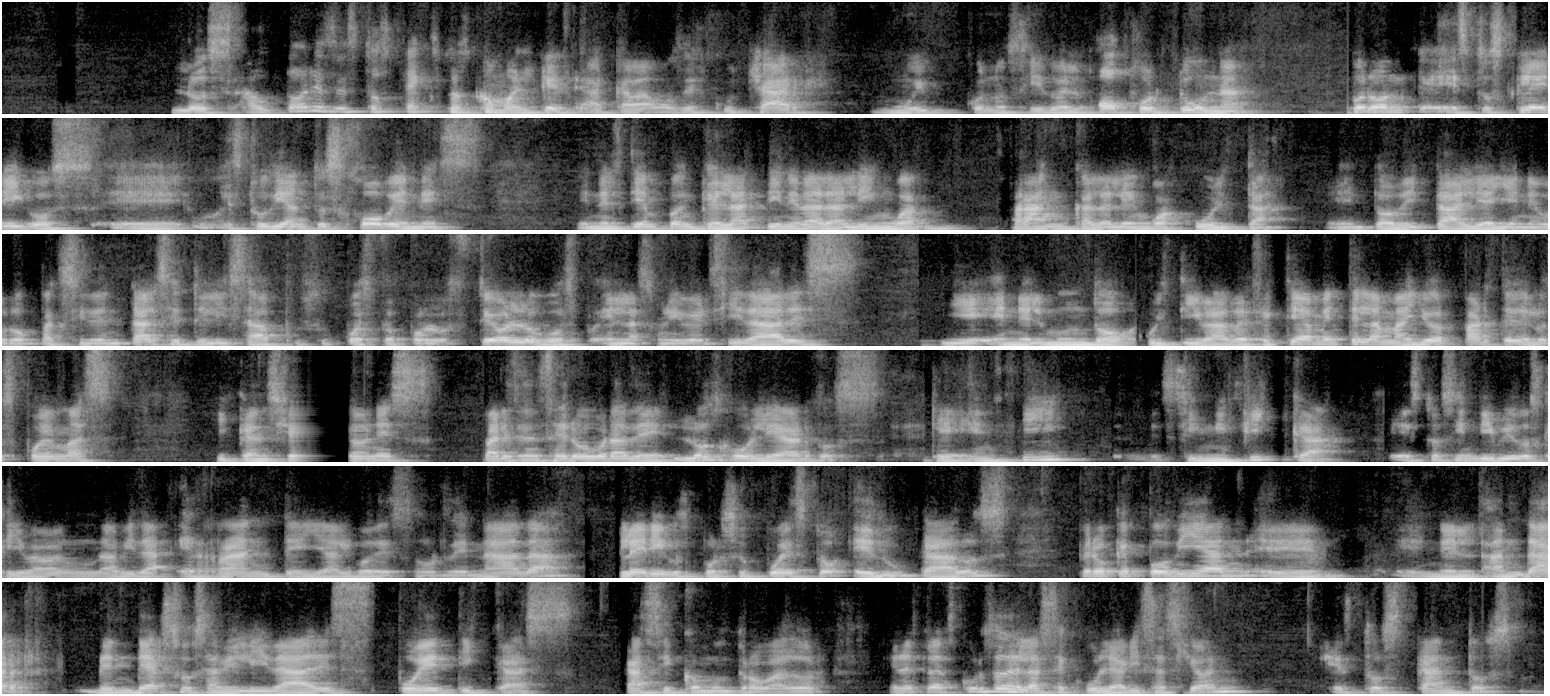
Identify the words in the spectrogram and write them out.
Los autores de estos textos, como el que acabamos de escuchar, muy conocido, el O Fortuna, fueron estos clérigos, eh, estudiantes jóvenes, en el tiempo en que el latín era la lengua franca, la lengua culta en toda Italia y en Europa occidental. Se utilizaba, por supuesto, por los teólogos en las universidades y en el mundo cultivado. Efectivamente, la mayor parte de los poemas y canciones parecen ser obra de los goleardos, que en sí significa estos individuos que llevaban una vida errante y algo desordenada, clérigos por supuesto, educados, pero que podían eh, en el andar vender sus habilidades poéticas casi como un trovador. En el transcurso de la secularización, estos cantos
